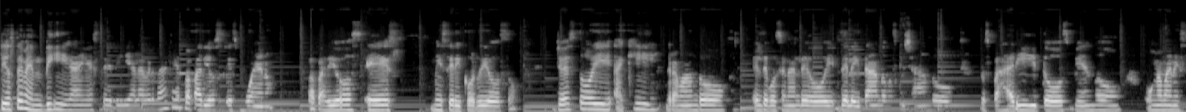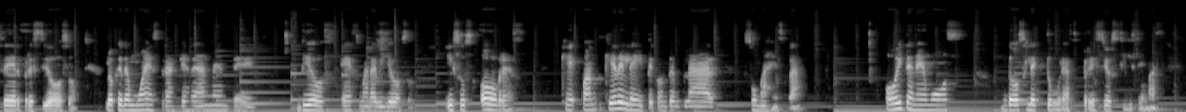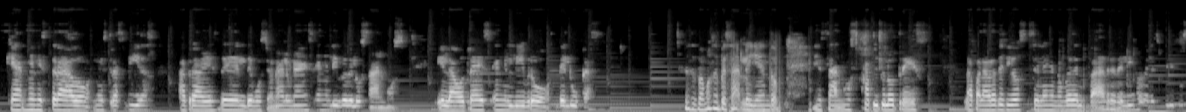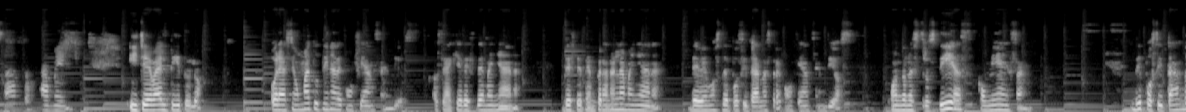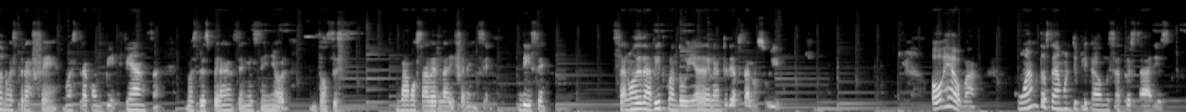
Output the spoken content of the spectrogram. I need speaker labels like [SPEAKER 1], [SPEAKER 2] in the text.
[SPEAKER 1] Dios te bendiga en este día. La verdad que Papá Dios es bueno. Papá Dios es misericordioso. Yo estoy aquí grabando el devocional de hoy, deleitándome, escuchando los pajaritos, viendo un amanecer precioso, lo que demuestra que realmente Dios es maravilloso y sus obras, que, qué deleite contemplar su majestad. Hoy tenemos dos lecturas preciosísimas que han ministrado nuestras vidas a través del devocional. Una es en el libro de los Salmos y la otra es en el libro de Lucas. Entonces vamos a empezar leyendo en Salmos capítulo 3. La palabra de Dios se lee en el nombre del Padre, del Hijo, del Espíritu Santo. Amén. Y lleva el título Oración matutina de confianza en Dios. O sea que desde mañana, desde temprano en la mañana, debemos depositar nuestra confianza en Dios. Cuando nuestros días comienzan depositando nuestra fe, nuestra confianza, nuestra esperanza en el Señor, entonces vamos a ver la diferencia. Dice, Salmo de David cuando oía de delante de Absalón su hijo. Oh Jehová, cuánto se han multiplicado mis adversarios.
